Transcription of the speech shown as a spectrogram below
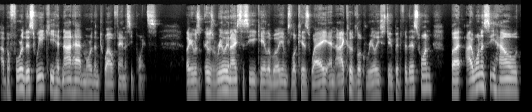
Uh, before this week, he had not had more than 12 fantasy points. Like it was it was really nice to see Caleb Williams look his way, and I could look really stupid for this one, but I want to see how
